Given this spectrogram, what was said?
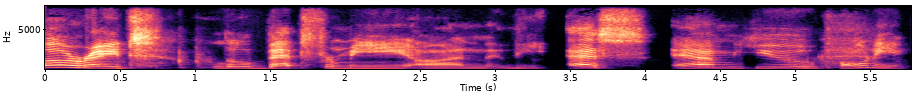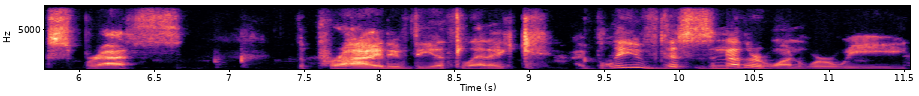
All right, little bet for me on the SMU Pony Express the pride of the athletic. I believe this is another one where we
